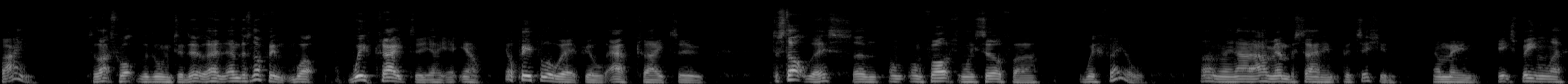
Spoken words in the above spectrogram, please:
fine. So that's what they're going to do. And, and there's nothing, what we've tried to, you know, you know, people of Wakefield have tried to to stop this, and un unfortunately, so far, we've failed. I mean, I, I remember signing a petition. I mean, it's been left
